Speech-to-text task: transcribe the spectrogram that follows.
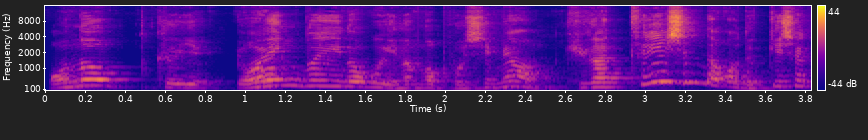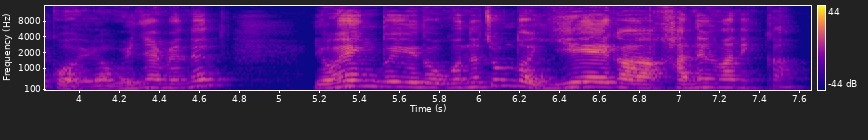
언어 그 여행 브이로그 이런 거 보시면 귀가 트이신다고 느끼실 거예요. 왜냐면은 여행 브이로그는 좀 더 이해가 가능하니까.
